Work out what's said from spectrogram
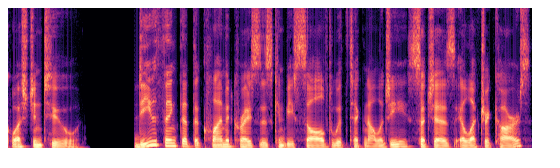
Question 2. Do you think that the climate crisis can be solved with technology, such as electric cars?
